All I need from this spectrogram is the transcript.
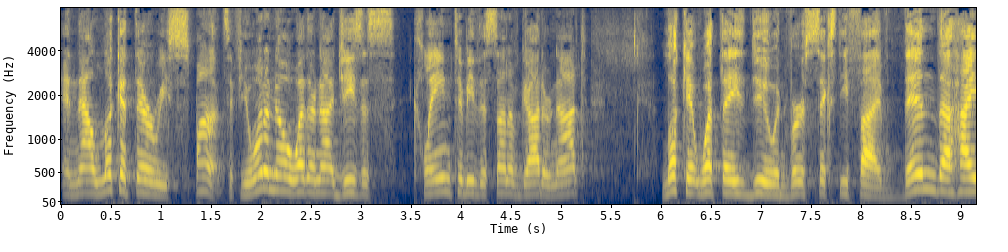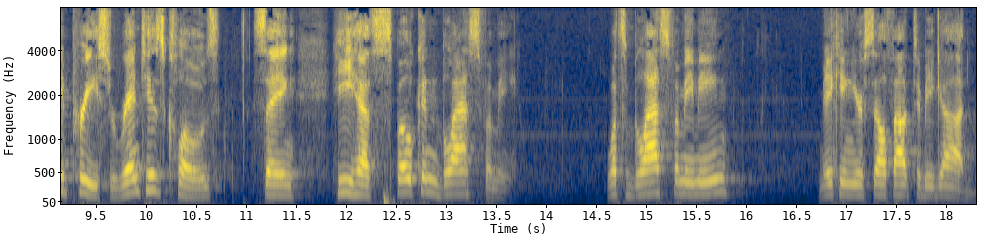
And now look at their response. If you want to know whether or not Jesus claimed to be the Son of God or not, look at what they do in verse 65. Then the high priest rent his clothes, saying, He hath spoken blasphemy. What's blasphemy mean? Making yourself out to be God.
